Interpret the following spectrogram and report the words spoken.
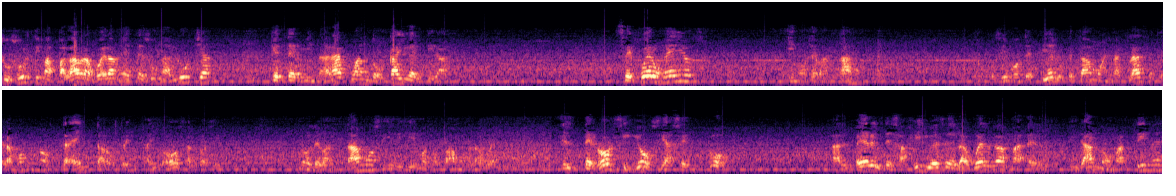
Sus últimas palabras fueran, esta es una lucha que terminará cuando caiga el tirano. Se fueron ellos y nos levantamos. Nos pusimos de pie los que estábamos en la clase, que éramos unos 30 o 32, algo así. Nos levantamos y dijimos, nos vamos a la huelga. El terror siguió, se acentuó. Al ver el desafío ese de la huelga, el tirano Martínez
